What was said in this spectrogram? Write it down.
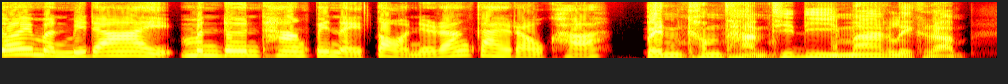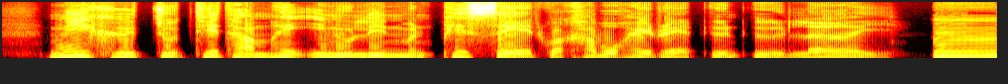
ย่อยมันไม่ได้ มันเดินทางไปไหนต่อในร่างกายเราคะ เป็นคำถามที่ดีมากเลยครับ นี่คือจุดที่ทำให้อินูลินมันพิเศษกว่าคาร์โบไฮเดรตอื่น ๆ เลย อืม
